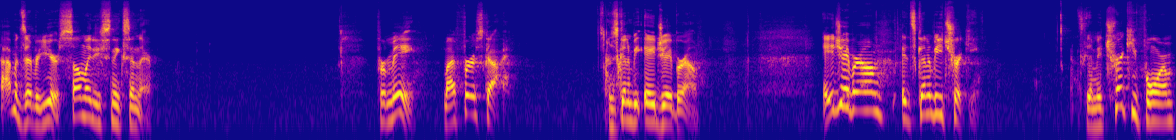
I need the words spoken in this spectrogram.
Happens every year. Somebody sneaks in there. For me, my first guy is going to be A.J. Brown. A.J. Brown, it's going to be tricky. It's going to be tricky for him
